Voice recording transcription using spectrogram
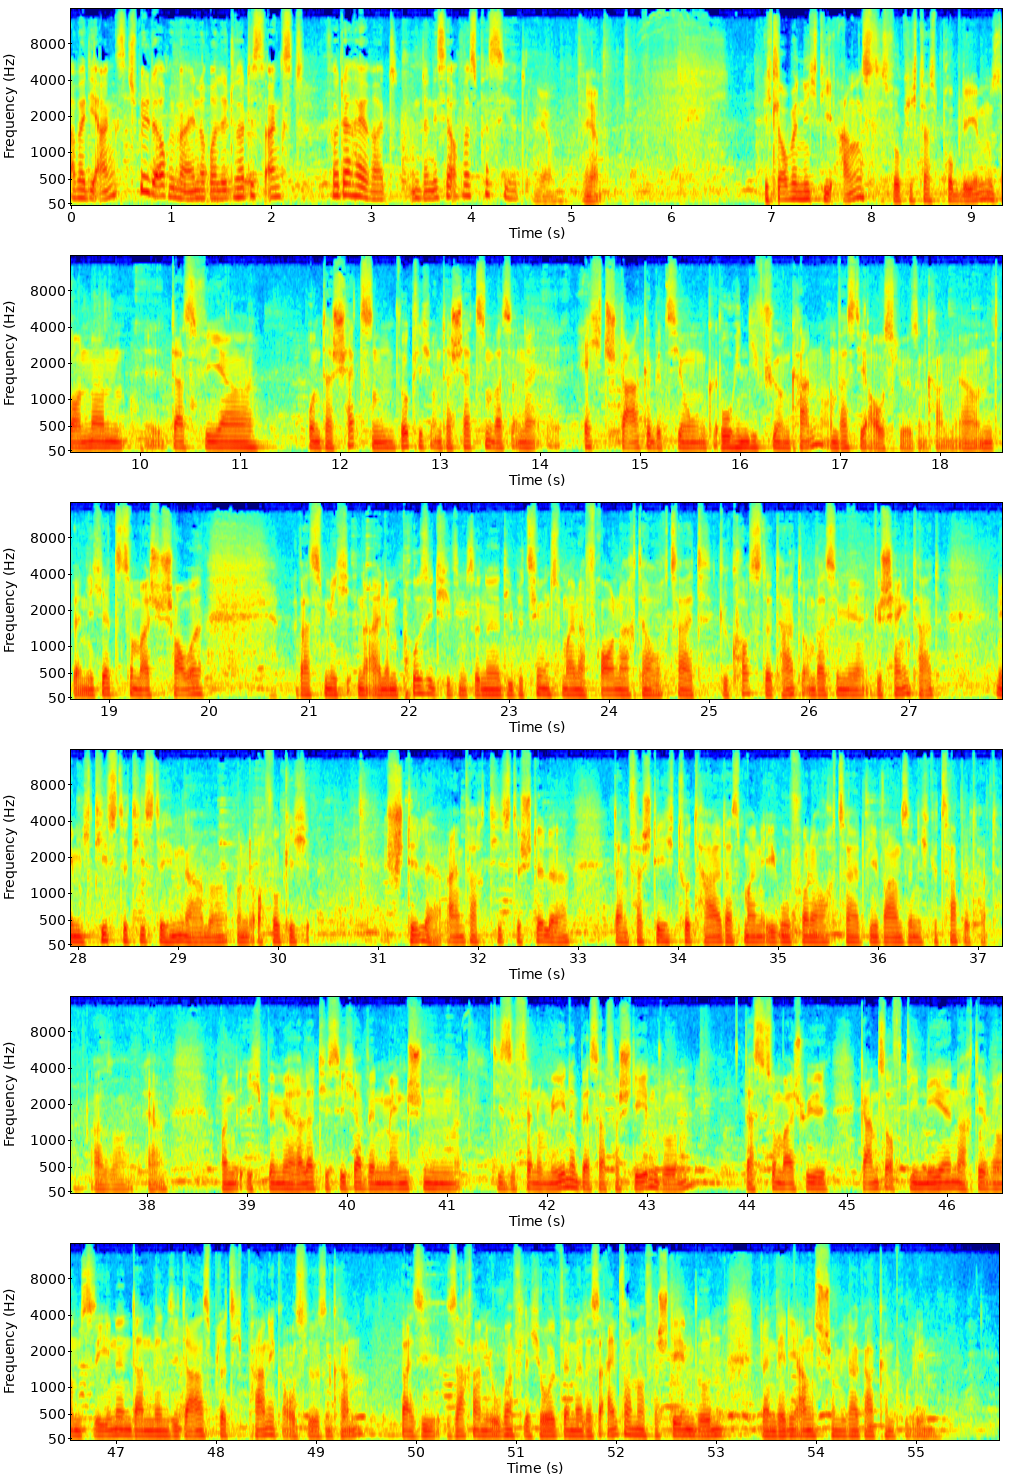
Aber die Angst spielt auch immer eine Rolle. Du hattest Angst vor der Heirat und dann ist ja auch was passiert. Ja, ja. Ich glaube nicht, die Angst ist wirklich das Problem, sondern äh, dass wir unterschätzen, wirklich unterschätzen, was eine echt starke Beziehung, wohin die führen kann und was die auslösen kann. Ja, und wenn ich jetzt zum Beispiel schaue, was mich in einem positiven Sinne die Beziehung zu meiner Frau nach der Hochzeit gekostet hat und was sie mir geschenkt hat, nämlich tiefste, tiefste Hingabe und auch wirklich Stille, einfach tiefste Stille, dann verstehe ich total, dass mein Ego vor der Hochzeit wie wahnsinnig gezappelt hat. Also, ja. Und ich bin mir relativ sicher, wenn Menschen diese Phänomene besser verstehen würden, dass zum Beispiel ganz oft die Nähe, nach der wir uns sehnen, dann, wenn sie da ist, plötzlich Panik auslösen kann, weil sie Sachen an die Oberfläche holt. Wenn wir das einfach nur verstehen würden, dann wäre die Angst schon wieder gar kein Problem.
